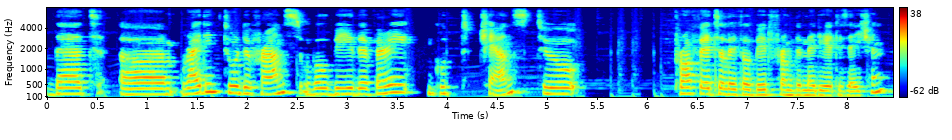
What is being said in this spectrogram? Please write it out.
that um, riding Tour de France will be the very good chance to profit a little bit from the mediatization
